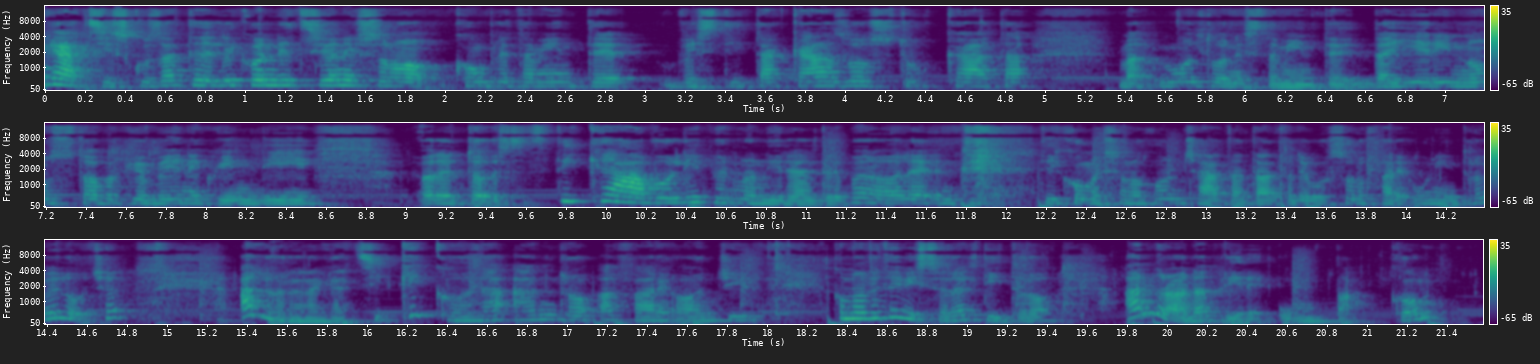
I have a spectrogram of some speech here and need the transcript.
ragazzi, scusate, le condizioni sono completamente vestita a caso, struccata, ma molto onestamente, da ieri non sto proprio bene, quindi ho detto sti cavoli, per non dire altre parole, di come sono conciata, tanto devo solo fare un intro veloce. Allora ragazzi, che cosa andrò a fare oggi? Come avete visto dal titolo, andrò ad aprire un pacco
